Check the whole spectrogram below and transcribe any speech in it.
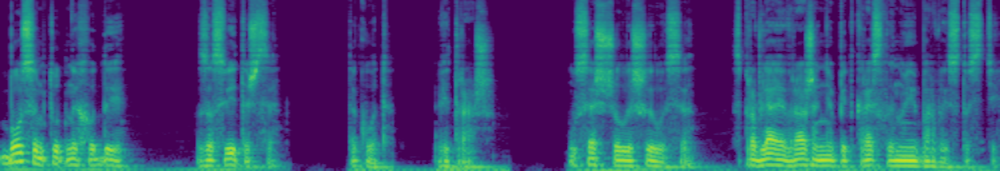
Босим тут не ходи, засвітишся. Так от, вітраж. Усе, що лишилося, справляє враження підкресленої барвистості.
